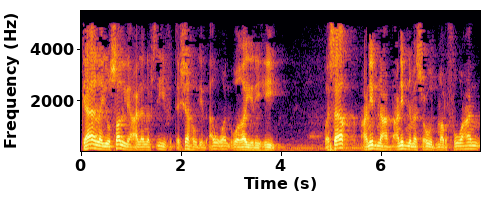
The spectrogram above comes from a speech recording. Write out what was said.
كان يصلي على نفسه في التشهد الأول وغيره. وساق عن ابن, عن ابن مسعود مرفوعا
